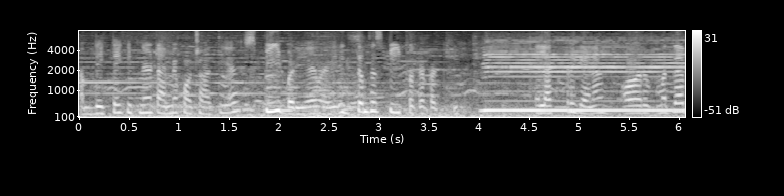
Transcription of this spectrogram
अब देखते हैं कितने टाइम में पहुंचाती है। स्पीड बढ़िया है भाई, एकदम से स्पीड पकड़ रखी। इलेक्ट्रिक है ना, और मतलब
